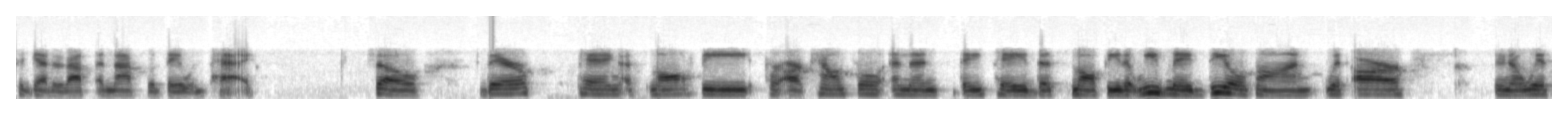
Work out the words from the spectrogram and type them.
to get it up. And that's what they would pay. So they're paying a small fee for our counsel and then they paid this small fee that we've made deals on with our you know, with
